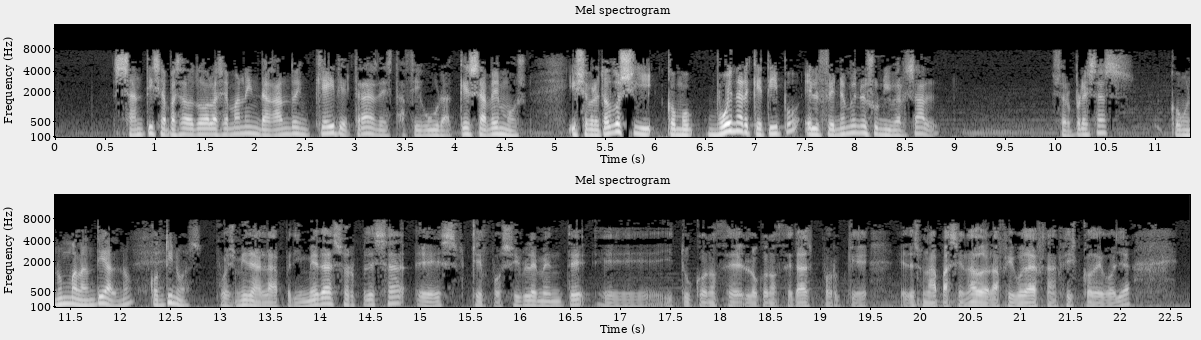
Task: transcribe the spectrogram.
Santi se ha pasado toda la semana indagando en qué hay detrás de esta figura, qué sabemos y sobre todo si como buen arquetipo el fenómeno es universal. Sorpresas como en un manantial, ¿no? Continuas. Pues mira, la primera sorpresa es que posiblemente, eh, y tú lo conocerás porque eres un apasionado de la figura de Francisco de Goya,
